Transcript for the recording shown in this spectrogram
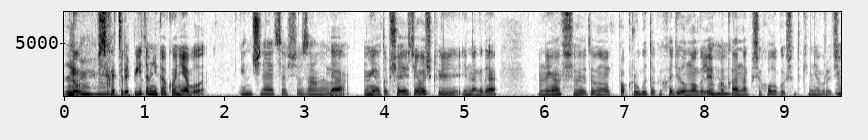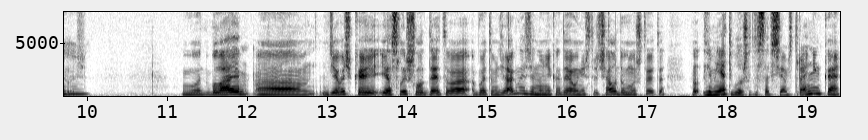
Ну, Мгм. психотерапии там никакой не было. И начинается все заново. Да. Я вот общаюсь с девочкой иногда. У нее все это ну, по кругу так и ходило много лет, Мгм. пока она к психологу все-таки не обратилась. Мгм. Вот, была э, девочкой, я слышала до этого об этом диагнозе, но никогда его не встречала, думала, что это... Ну, для меня это было что-то совсем странненькое.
